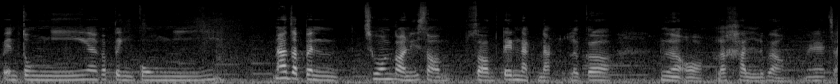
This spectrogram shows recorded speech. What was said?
เป็นตรงนี้แล้วก็เป็นกรงนี้ น่าจะเป็นช่วงตอนที่ซ้อมซ้อมเต้นหนักๆ แล้วก็เหงื่อออกแล้วคันหรือเปล่า ไม่แน่ใจ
